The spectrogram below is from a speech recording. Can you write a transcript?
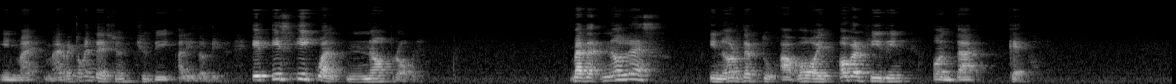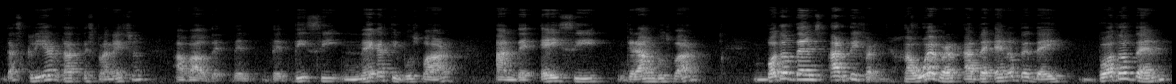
In my, my recommendation should be a little bigger. If it's equal, no problem. But no less in order to avoid overheating on that cable. That's clear, that explanation about the, the, the DC negative bus bar and the AC ground bus bar. Both of them are different. However, at the end of the day, both of them,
